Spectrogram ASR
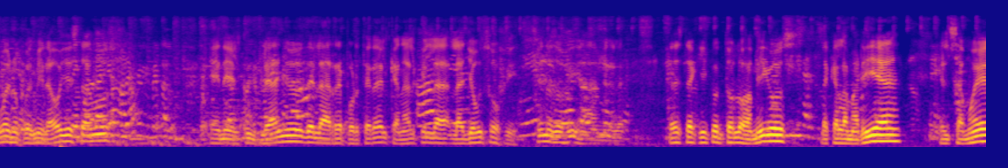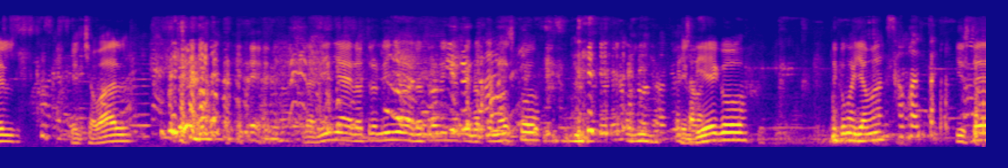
Bueno, pues mira, hoy estamos en el cumpleaños de la reportera del canal, que es la, la Joe Sophie. ¿Sí, no, Sophie? Ah, está aquí con todos los amigos, la Carla María, el Samuel, el chaval, la niña, el otro niño, el otro niño que no conozco, el Diego. ¿Usted cómo se llama? Samantha. ¿Y usted?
